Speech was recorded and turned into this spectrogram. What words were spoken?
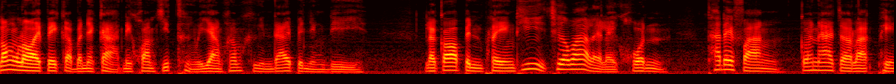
ล่องลอยไปกับบรรยากาศในความคิดถึงในยามค่ำคืนได้เป็นอย่างดี แล้วก็เป็นเพลงที่เชื่อว่าหลาย ๆ คน ถ้าได้ฟังก็น่าจะรักเพลง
